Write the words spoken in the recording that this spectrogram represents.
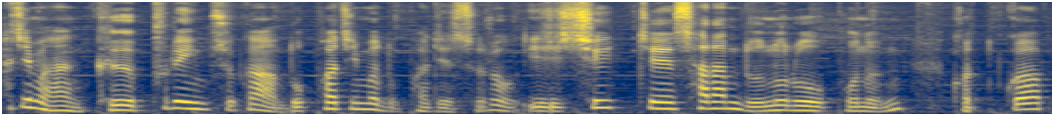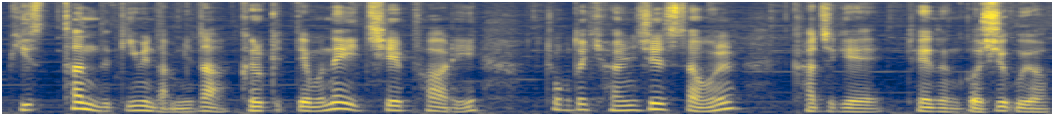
하지만 그 프레임 수가 높아지면 높아질수록 이제 실제 사람 눈으로 보는 것과 비슷한 느낌이 납니다. 그렇기 때문에 HFR이 좀 더 현실성을 가지게 되는 것이고요.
